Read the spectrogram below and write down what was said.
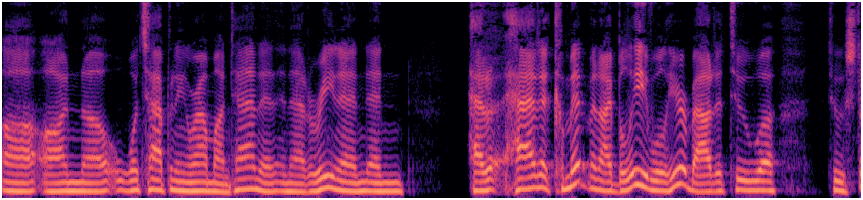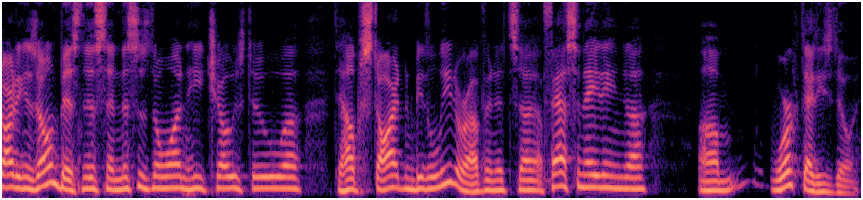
uh, on uh, what's happening around Montana in that arena, and, and had a, had a commitment, I believe. We'll hear about it to uh, to starting his own business, and this is the one he chose to uh, to help start and be the leader of. And it's a fascinating uh, um, work that he's doing.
